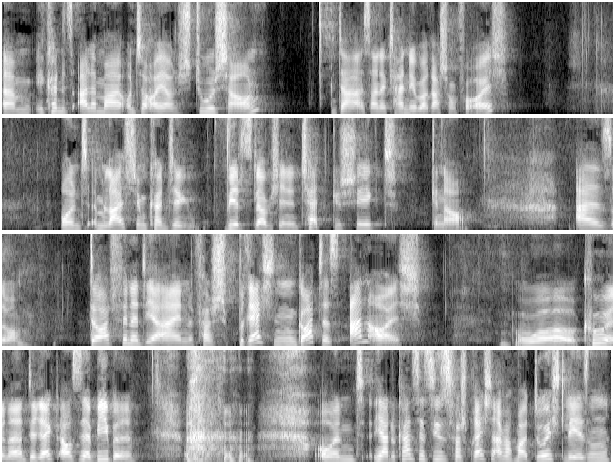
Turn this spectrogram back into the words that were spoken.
ähm, ihr könnt jetzt alle mal unter euren Stuhl schauen. Da ist eine kleine Überraschung für euch. Und im Livestream könnt ihr, wird es, glaube ich, in den Chat geschickt. Genau. Also, Dort findet ihr ein Versprechen Gottes an euch. Wow, cool, ne? Direkt aus der Bibel. und ja, du kannst jetzt dieses Versprechen einfach mal durchlesen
